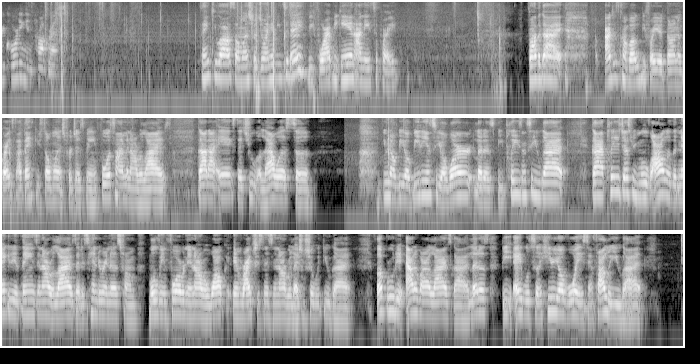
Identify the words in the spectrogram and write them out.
Recording in progress. Thank you all so much for joining me today. Before I begin, I need to pray. Father God, I just come boldly before your throne of grace. I thank you so much for just being full time in our lives. God, I ask that you allow us to, you know, be obedient to your word. Let us be pleasing to you, God. God, please just remove all of the negative things in our lives that is hindering us from moving forward in our walk in righteousness in our relationship with you, God. Uproot it out of our lives, God. Let us be able to hear your voice and follow you, God.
